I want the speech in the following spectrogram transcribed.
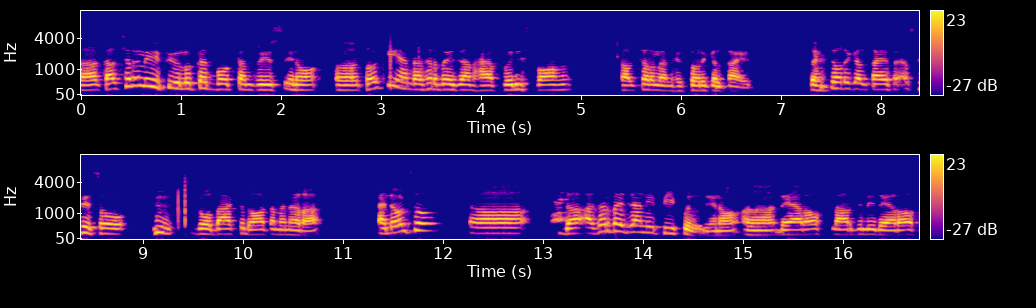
Uh, culturally, if you look at both countries, you know, uh, Turkey and Azerbaijan have very strong cultural and historical ties. The historical ties, as we saw, go back to the Ottoman era. And also, the Azerbaijani people, you know, uh, they are of largely they are of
